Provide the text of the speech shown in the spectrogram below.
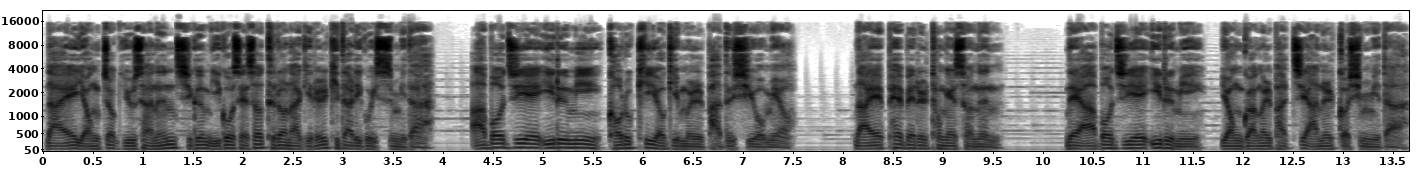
나의 영적 유산은 지금 이곳에서 드러나기를 기다리고 있습니다. 아버지의 이름이 거룩히 여김을 받으시오며 나의 패배를 통해서는 내 아버지의 이름이 영광을 받지 않을 것입니다.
